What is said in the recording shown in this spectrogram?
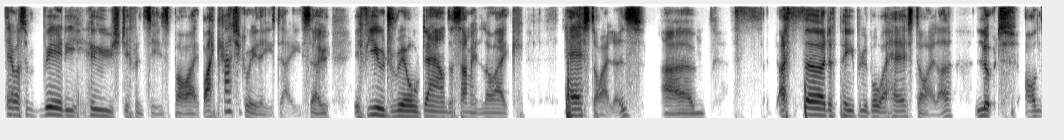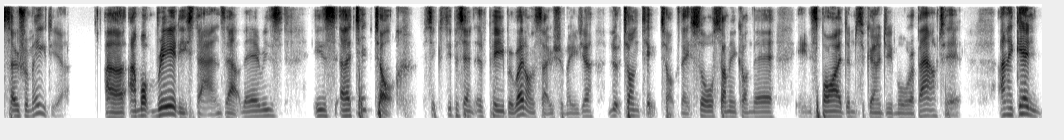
there are some really huge differences by by category these days. So if you drill down to something like hairstylers um, a third of people who bought a hairstyler looked on social media. Uh, and what really stands out there is is uh, TikTok. 60% of people went on social media, looked on TikTok. They saw something on there, it inspired them to go and do more about it. And again,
